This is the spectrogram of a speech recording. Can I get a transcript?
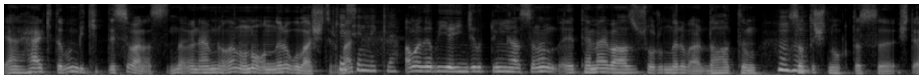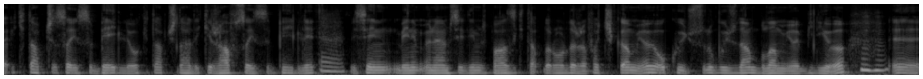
Yani her kitabın bir kitlesi var aslında. Önemli olan onu onlara ulaştırmak. Kesinlikle. Ama tabii yayıncılık dünyasının e, temel bazı sorunları var. Dağıtım, hı hı. satış noktası, işte kitapçı sayısı belli. O kitapçılardaki raf sayısı belli. Evet. Senin benim önemsediğimiz bazı kitaplar orada rafa çıkamıyor ve okuyucusunu bu yüzden bulamıyor, biliyor. Hı hı. E,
